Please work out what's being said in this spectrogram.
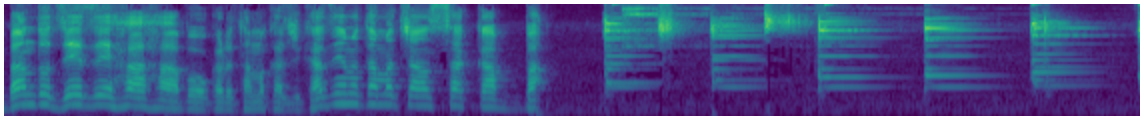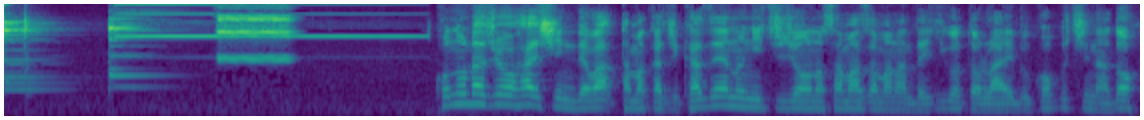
バンドゼーゼーハーハーボーカル玉梶和也の玉ちゃん酒場。このラジオ配信では玉梶和也の日常のさまざまな出来事ライブ告知など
